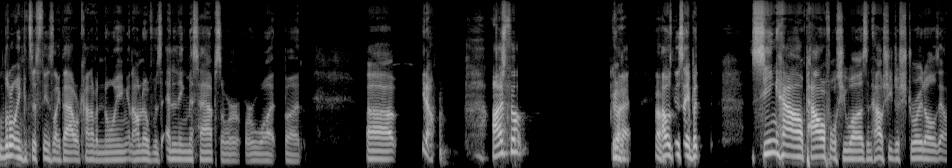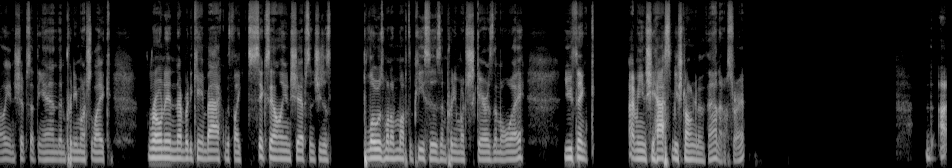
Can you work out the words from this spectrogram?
little inconsistencies like that were kind of annoying, and I don't know if it was editing mishaps or or what, but uh, you know, I felt. go ahead. Oh. I was gonna say, but seeing how powerful she was and how she destroyed all those alien ships at the end, and pretty much like Ronan and everybody came back with like six alien ships, and she just blows one of them up to pieces and pretty much scares them away. You think? I mean, she has to be stronger than Thanos, right? I,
